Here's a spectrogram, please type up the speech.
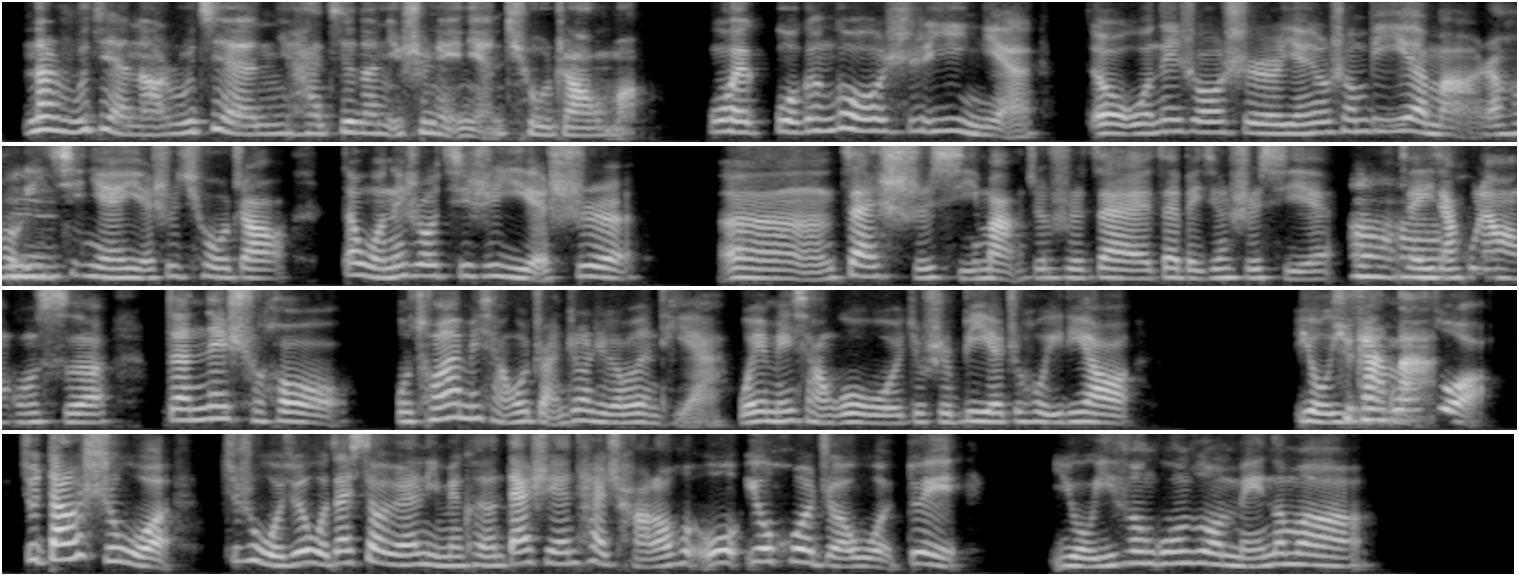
那如姐呢？如姐，你还记得你是哪年秋招吗？我我跟 Coco 是一年，呃，我那时候是研究生毕业嘛，然后一七年也是秋招，但我那时候其实也是，嗯，在实习嘛，就是在在北京实习，在一家互联网公司，但那时候我从来没想过转正这个问题，我也没想过我就是毕业之后一定要有一份工作，就当时我就是我觉得我在校园里面可能待时间太长了，或我又或者我对有一份工作没那么。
